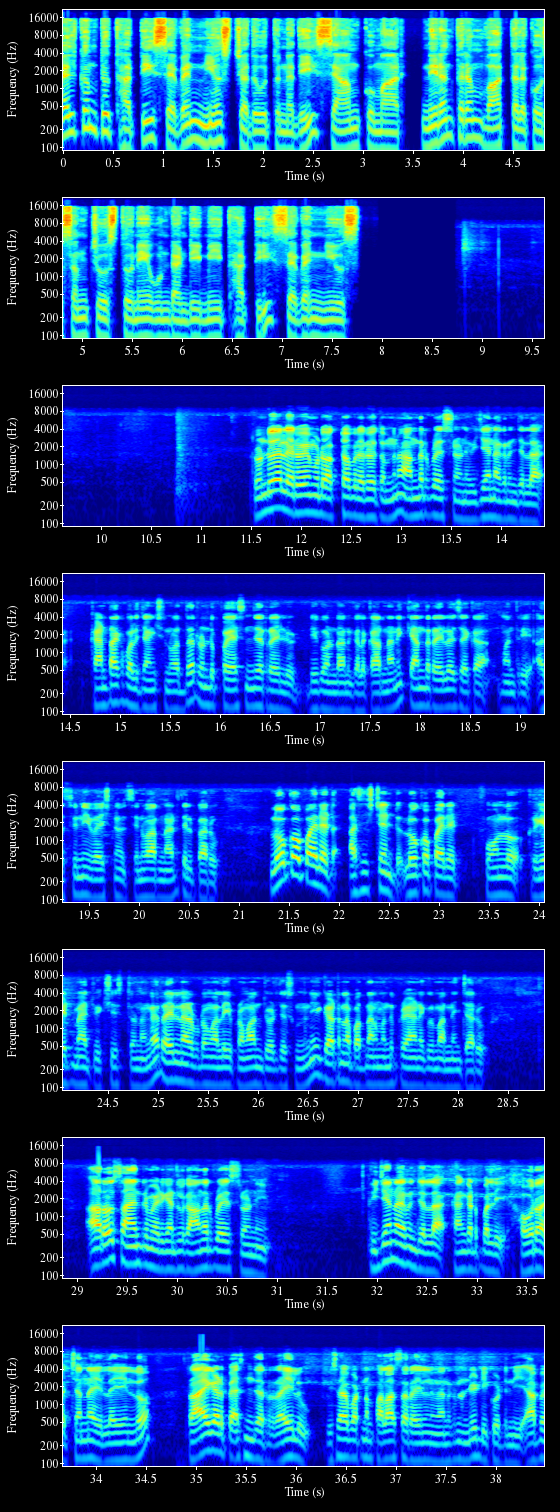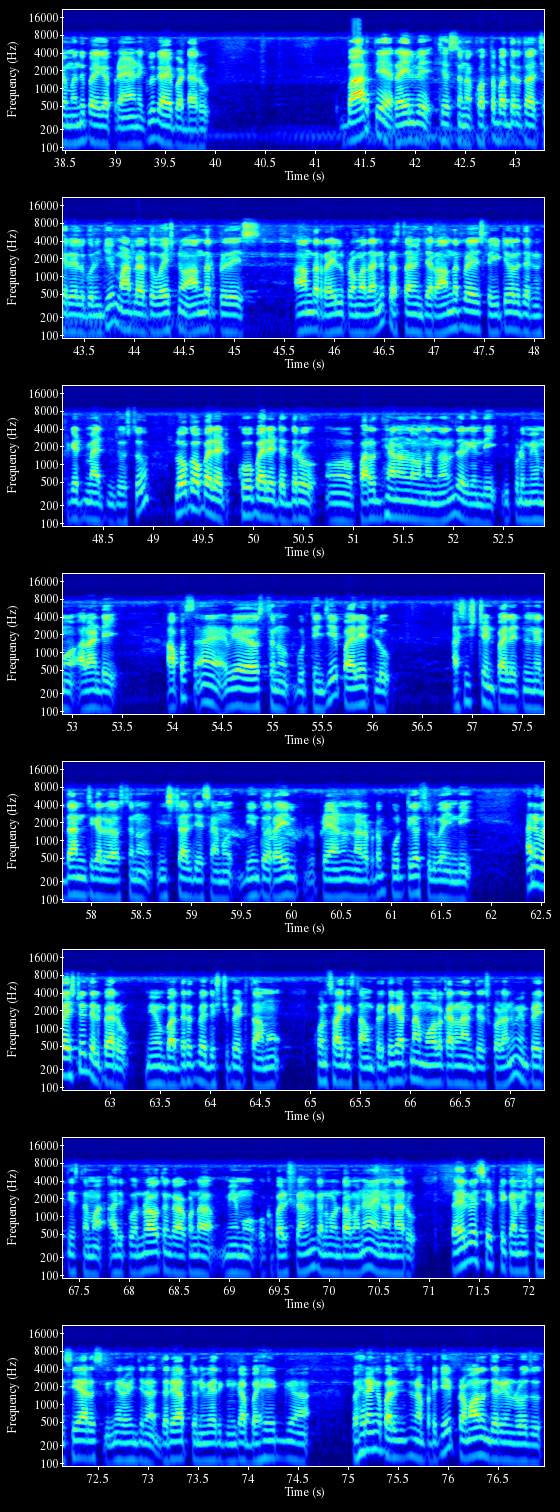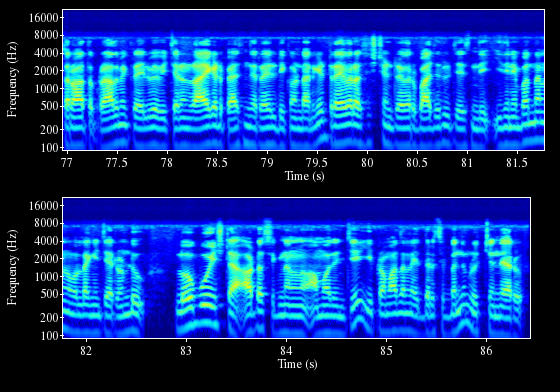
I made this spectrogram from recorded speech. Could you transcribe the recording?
Welcome to thirty seven news చదువుతున్నది శ్యామ్ కుమార్. నిరంతరం వార్తల కోసం చూస్తూనే ఉండండి మీ థర్టీ సెవెన్ న్యూస్. రెండు వేల ఇరవై మూడు అక్టోబర్ ఇరవై తొమ్మిదిన ఆంధ్రప్రదేశ్లోని విజయనగరం జిల్లా కంటాకపల్లి జంక్షన్ వద్ద రెండు ప్యాసింజర్ రైళ్ళు ఢీకొనడానికి గల కారణాన్ని కేంద్ర రైల్వే శాఖ మంత్రి అశ్విని వైష్ణవ్ శనివారం నాడు తెలిపారు. Loco pilot assistant loco pilot ఫోన్లో క్రికెట్ మ్యాచ్ వీక్షిస్తుండగా రైలు నడపడం వల్ల ఈ ప్రమాదం చోటు చేసుకుందని ఈ ఘటనలో పద్నాలుగు మంది ప్రయాణికులు మరణించారు. ఆ రోజు సాయంత్రం ఏడు గంటలకు ఆంధ్రప్రదేశ్లోని విజయనగరం జిల్లా కంకటపల్లి హౌరా చెన్నై లైన్లో రాయగడ ప్యాసింజర్ రైలు విశాఖపట్నం పలాస రైలును వెనక నుండి ఢీకొట్టింది. యాభై మంది పైగా ప్రయాణికులు గాయపడ్డారు. భారతీయ రైల్వే చేస్తున్న కొత్త భద్రతా చర్యల గురించి మాట్లాడుతూ వైష్ణవ్ ఆంధ్రప్రదేశ్ ఆంధ్ర రైలు ప్రమాదాన్ని ప్రస్తావించారు. ఆంధ్రప్రదేశ్లో ఇటీవల జరిగిన క్రికెట్ మ్యాచ్ను చూస్తూ లోకో పైలట్ కో పైలట్ ఇద్దరు పరధ్యానంలో ఉన్నందువల్ల జరిగింది. ఇప్పుడు మేము అలాంటి అపస వ్యవస్థను గుర్తించి పైలట్లు అసిస్టెంట్ పైలట్ని నిర్ధారించగల వ్యవస్థను ఇన్స్టాల్ చేశాము. దీంతో రైలు ప్రయాణం నడపడం పూర్తిగా సులువైంది అని వైష్ణవి తెలిపారు. మేము భద్రతపై దృష్టి పెడతాము కొనసాగిస్తాము. ప్రతి ఘటన మూల కారణాన్ని తెలుసుకోవడానికి మేము ప్రయత్నిస్తాము? అది పునరావృతం కాకుండా మేము ఒక పరిష్కారాన్ని కనుగొంటామని ఆయన అన్నారు. రైల్వే సేఫ్టీ కమిషనర్ సిఆర్ఎస్ నిర్వహించిన దర్యాప్తు నివేదిక ఇంకా బహిర్గ బహిరంగ పరిచించినప్పటికీ ప్రమాదం జరిగిన రోజు తర్వాత ప్రాథమిక రైల్వే విచారణ రాయగడ ప్యాసింజర్ రైలు ఢీకొనడానికి డ్రైవర్ అసిస్టెంట్ డ్రైవర్ బాధ్యతలు చేసింది. ఇది నిబంధనలను ఉల్లంఘించే రెండు లోబూయిష్ట ఆటో సిగ్నల్ను ఆమోదించి ఈ ప్రమాదంలో ఇద్దరు సిబ్బంది మృతి చెందారు.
